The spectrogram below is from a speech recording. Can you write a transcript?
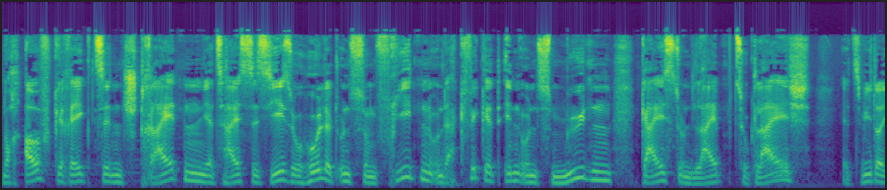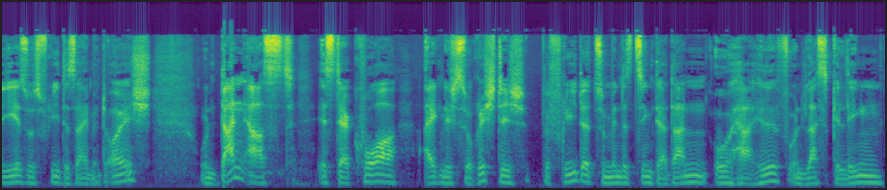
noch aufgeregt sind, streiten. Jetzt heißt es, Jesu holet uns zum Frieden und erquicket in uns müden Geist und Leib zugleich. Jetzt wieder Jesus, Friede sei mit euch. Und dann erst ist der Chor eigentlich so richtig befriedet. Zumindest singt er dann, O Herr, hilf und lass gelingen,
